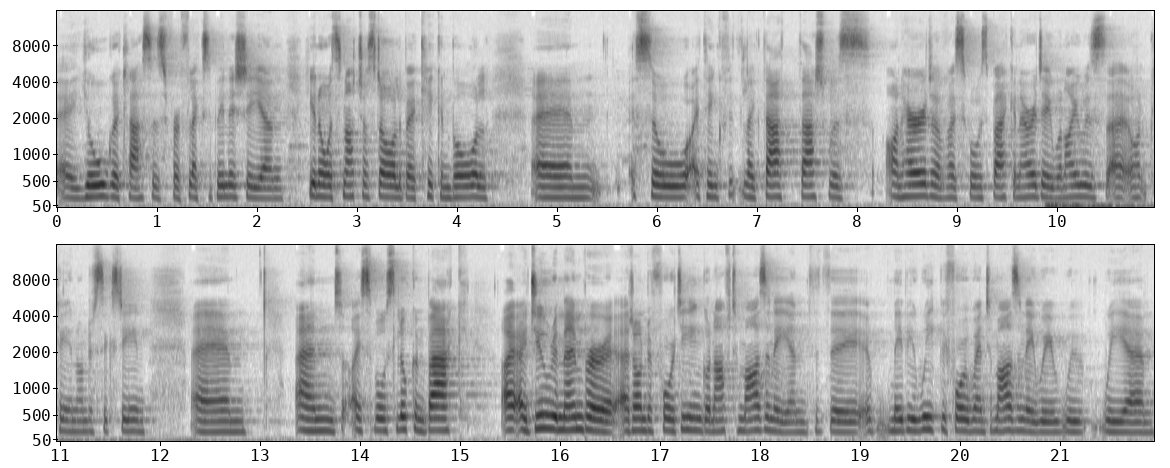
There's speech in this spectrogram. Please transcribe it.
uh, yoga classes for flexibility, and you know, it's not just all about kicking ball. Um, so I think like that that was unheard of, I suppose, back in our day when I was uh, playing under 16. Um, and I suppose looking back, I, I, do remember at under 14 going off to Mosney and the, maybe a week before we went to Mosney, we, we, we um,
